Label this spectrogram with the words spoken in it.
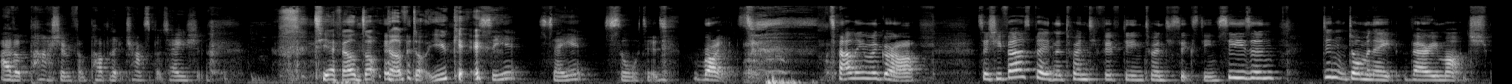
I have a passion for public transportation. TFL.gov.uk. See it, say it, sorted. Right, Tally McGrath. So she first played in the 2015 2016 season, didn't dominate very much,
